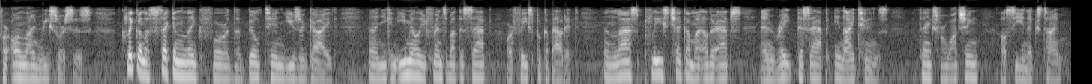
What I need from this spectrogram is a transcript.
for online resources. Click on the second link for the built-in user guide. And you can email your friends about this app or Facebook about it. And last, please check out my other apps and rate this app in iTunes. Thanks for watching. I'll see you next time.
